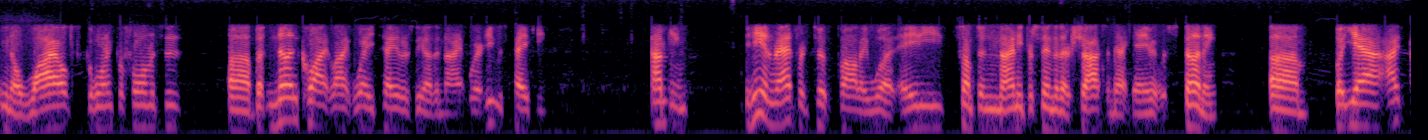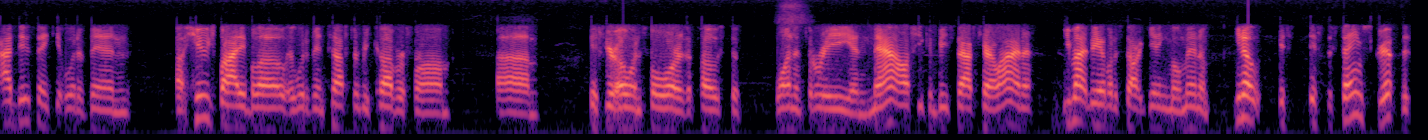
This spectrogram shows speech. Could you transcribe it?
you know, wild scoring performances, uh, but none quite like Wade Taylor's the other night, where he was taking. I mean, he and Radford took probably what eighty something, ninety percent of their shots in that game. It was stunning. Um, but yeah, I, I do think it would have been a huge body blow. It would have been tough to recover from um, if you're 0 and 4 as opposed to 1 and 3. And now, if you can beat South Carolina, you might be able to start getting momentum. You know, it's it's the same script that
